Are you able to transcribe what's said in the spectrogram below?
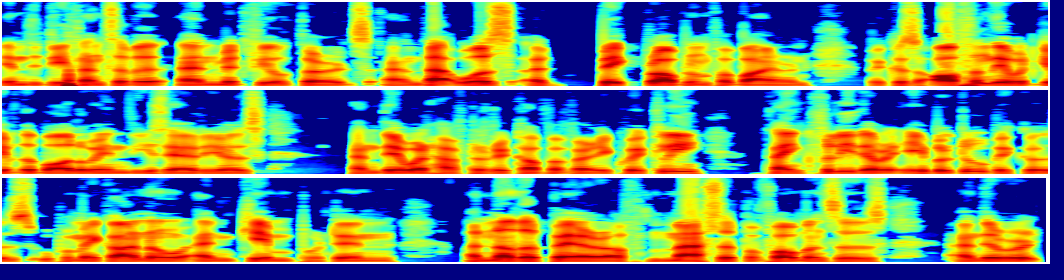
in the defensive uh, and midfield thirds, and that was a big problem for Bayern because often they would give the ball away in these areas and they would have to recover very quickly. Thankfully, they were able to because Upamecano and Kim put in another pair of massive performances, and they were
